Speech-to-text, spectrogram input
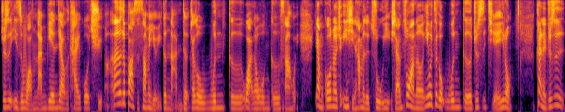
就是一直往南边这样子开过去嘛？那那个 bus 上面有一个男的叫做温哥，哇，叫温哥三回，要么沟呢就引起他们的注意，想做呢，因为这个温哥就是结一种看起来就是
